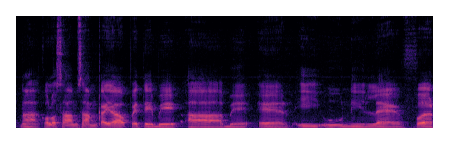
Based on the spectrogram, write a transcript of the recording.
Nah, kalau saham-saham kayak PTBA, BRI, Unilever,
